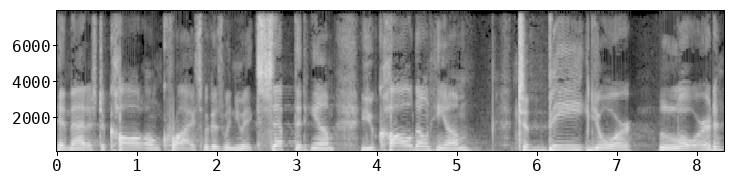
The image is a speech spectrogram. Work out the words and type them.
and that is to call on Christ because when you accepted Him, you called on Him. to be your Lord,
